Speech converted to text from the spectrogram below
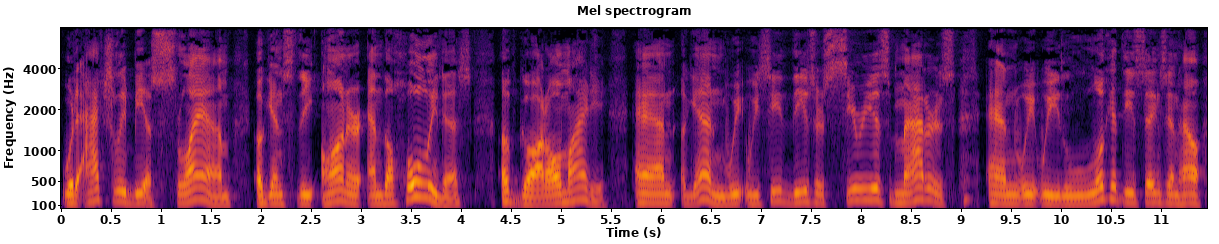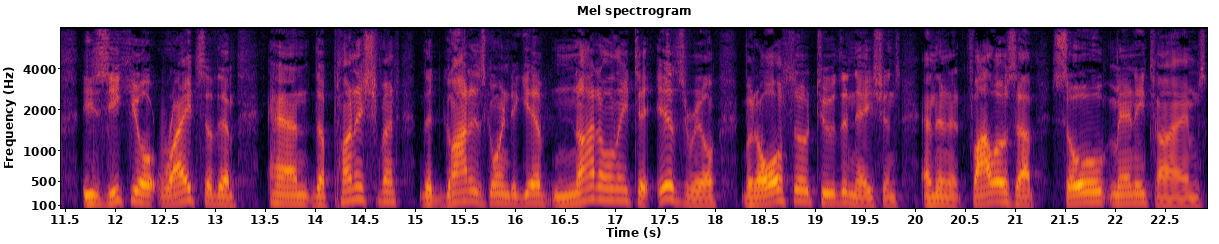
would actually be a slam against the honor and the holiness of God Almighty. And again, we, we see these are serious matters, and we, we look at these things and how Ezekiel writes of them and the punishment that God is going to give not only to Israel, but also to the nations. And then it follows up so many times.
